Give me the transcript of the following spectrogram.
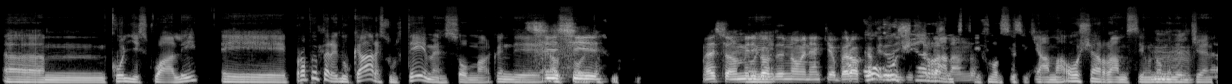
um, con gli squali, e proprio per educare sul tema, insomma, quindi... Sì, sì. Adesso non mi Noi... ricordo il nome neanche io, però ho capito Ocean Ramsey forse si chiama, Ocean Ramsey, un nome mm. del genere.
